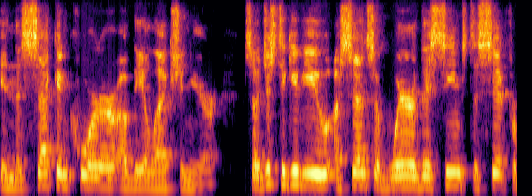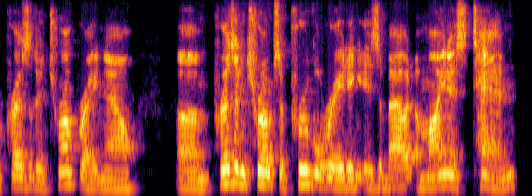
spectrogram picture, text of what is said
in the second quarter of the election year. So just to give you a sense of where this seems to sit for President Trump right now, um, President Trump's approval rating is about a minus 10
